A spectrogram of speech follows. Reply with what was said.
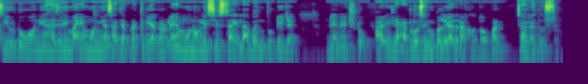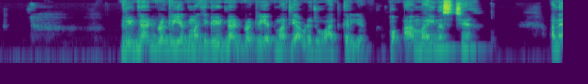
સીયુ ટુઓની હાજરીમાં એમોનિયા સાથે પ્રક્રિયા કરો, એટલે એમોનોલિસિસ થાય બંધ તૂટી જાય અને એનએચ ટુ આવી જાય. આટલું સિમ્પલ યાદ રાખો તો પણ ચાલે દોસ્તો. ગ્રીડનાટ પ્રક્રિયકમાંથી ગ્રીડનાટ પ્રક્રિયકમાંથી આપણે જો વાત કરીએ, તો આ માઇનસ છે અને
